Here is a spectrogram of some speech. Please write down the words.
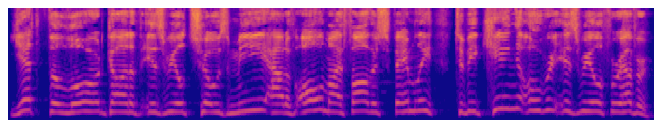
Yet the Lord God of Israel chose me out of all my father's family to be king over Israel forever.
